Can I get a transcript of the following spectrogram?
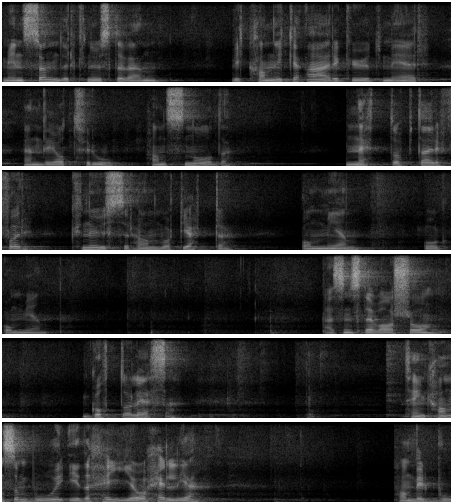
Min sønderknuste venn, vi kan ikke ære Gud mer enn ved å tro Hans nåde. Nettopp derfor knuser Han vårt hjerte om igjen og om igjen. Jeg syns det var så godt å lese. Tenk han som bor i det høye og hellige. Han vil bo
